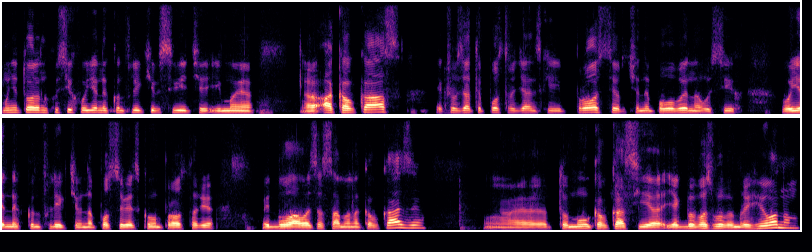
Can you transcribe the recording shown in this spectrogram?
моніторинг усіх воєнних конфліктів в світі. І ми е, а Кавказ, якщо взяти пострадянський простір, чи не половина усіх воєнних конфліктів на постсовєтському просторі відбувалося саме на Кавказі. Е, Тому Кавказ є якби важливим регіоном.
